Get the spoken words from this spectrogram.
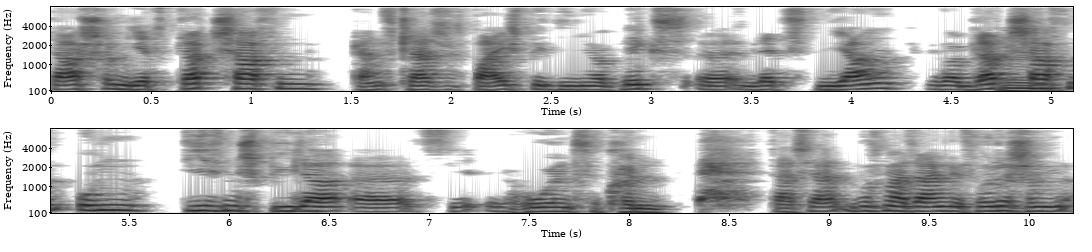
da schon jetzt Platz schaffen. Ganz klassisches Beispiel, die New York Knicks äh, im letzten Jahr. Wir wollen Platz mhm. schaffen, um diesen Spieler äh, holen zu können. Das ja, muss man sagen, es wurde schon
